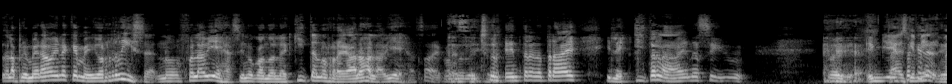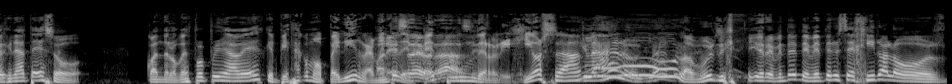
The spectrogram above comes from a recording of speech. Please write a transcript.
la primera vaina que me dio risa no fue la vieja, sino cuando le quitan los regalos a la vieja, ¿sabes? Cuando Sí. de hecho le entran otra vez y le quitan la vaina así. Oye, y Claro, es eso que le- imagínate eso. Cuando lo ves por primera vez, que empieza como peli realmente de de verdad, peplum, sí. de religiosa. Claro, Oh, claro. La música. Y de repente te meten ese giro a los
